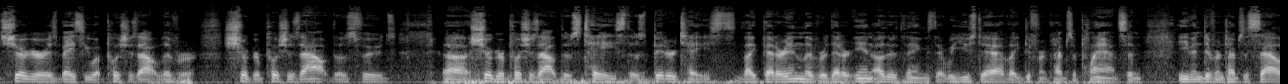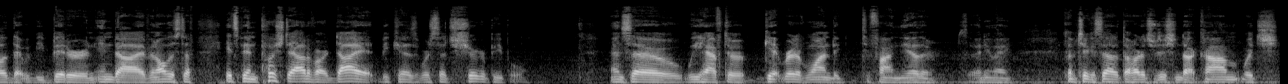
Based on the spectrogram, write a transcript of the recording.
sugar is basically what pushes out liver. Sugar pushes out those foods. Uh, sugar pushes out those tastes, those bitter tastes, like that are in liver, that are in other things that we used to have, like different types of plants and even different types of salad that would be bitter and endive and all this stuff. It's been pushed out of our diet because we're such sugar people. And so we have to get rid of one to, to find the other. So anyway, come check us out at theheartoftradition.com, which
